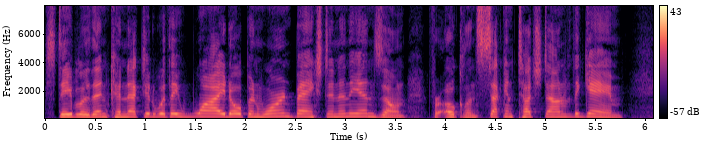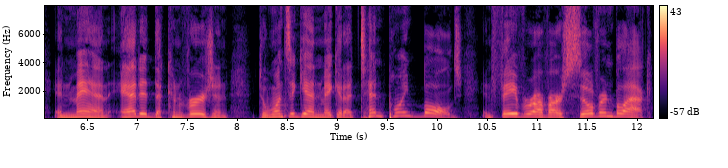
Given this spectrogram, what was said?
Stabler then connected with a wide open Warren Bankston in the end zone for Oakland's second touchdown of the game, and Mann added the conversion to once again make it a 10 point bulge in favor of our silver and black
